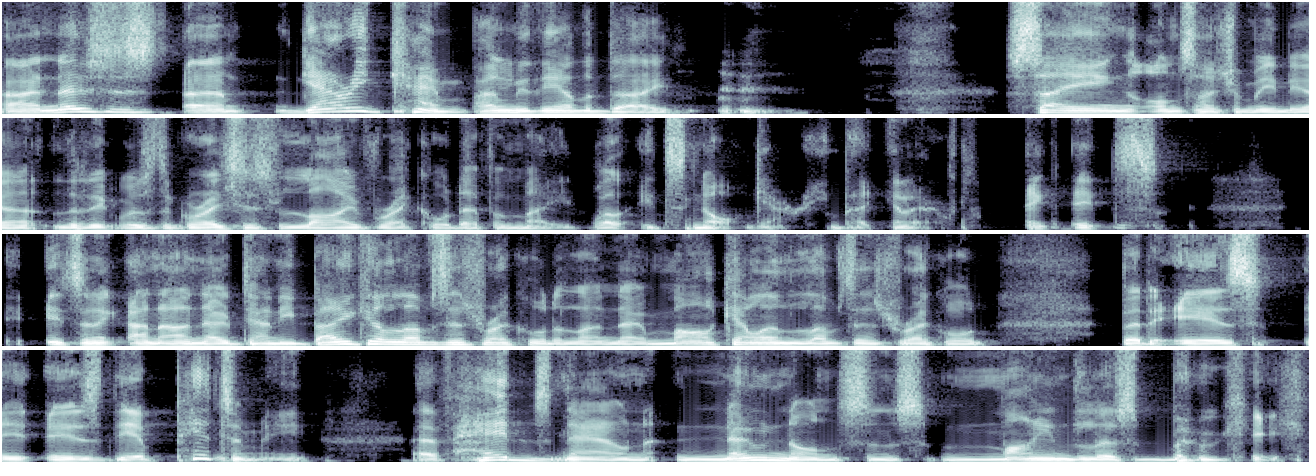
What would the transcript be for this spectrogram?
I noticed um, Gary Kemp. Only the other day saying on social media that it was the greatest live record ever made. Well, it's not, Gary, but you know, it, it's it's an, and I know Danny Baker loves this record, and I know Mark Allen loves this record, but it is it is the epitome of heads down, no nonsense, mindless boogie,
